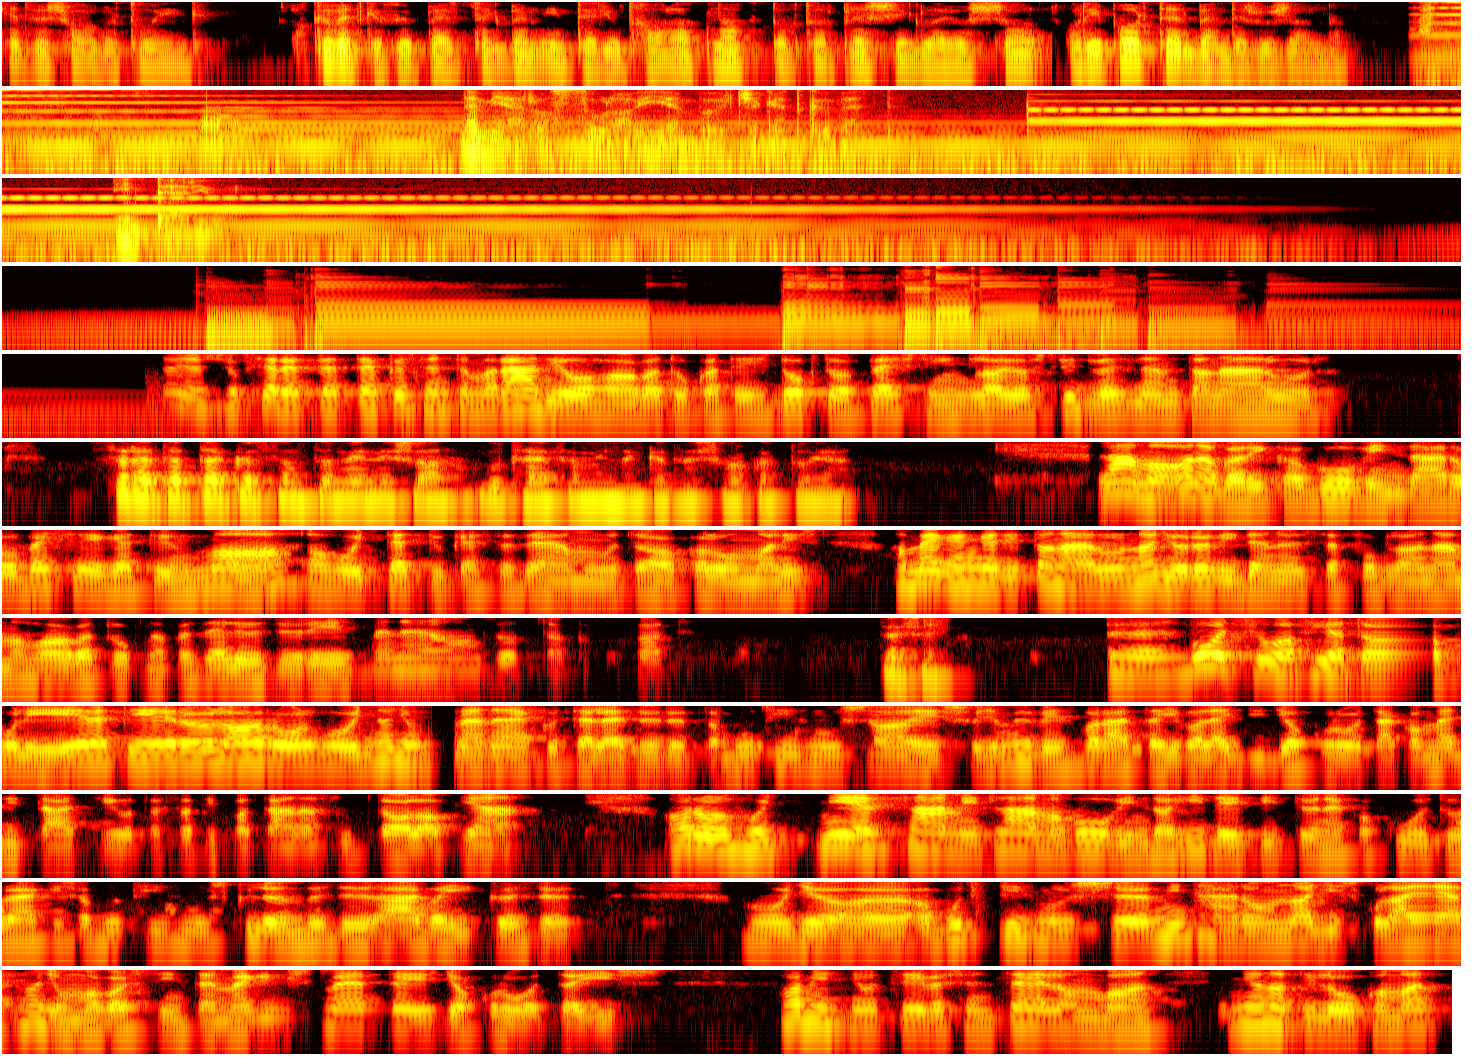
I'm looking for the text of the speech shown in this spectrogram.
Kedves hallgatóink! A következő percekben interjút hallhatnak dr. Pressing Lajossal, a riporter Bende Zsuzsanna. Nem jár rosszul, ha ilyen bölcseket követ. Interjú. Sok szeretettel köszöntöm a rádióhallgatókat és dr. Presting Lajost. Üdvözlöm, tanár úr! Szeretettel köszöntöm én is a Buthelfen minden kedves hallgatóját. Láma Anagarika Góvindáról beszélgetünk ma, ahogy tettük ezt az elmúlt alkalommal is. Ha megengedi tanár úr, nagyon röviden összefoglalnám a hallgatóknak az előző részben elhangzottakat. Tessék. Volt szó a fiatalkori életéről, arról, hogy nagyon korán elköteleződött a buddhizmussal, és hogy a művész barátaival együtt gyakorolták a meditációt a Satipatthana szupta alapján. Arról, hogy miért számít Láma Góvinda hídépítőnek a kultúrák és a buddhizmus különböző ágai között, hogy a buddhizmus mindhárom nagy iskoláját nagyon magas szinten megismerte és gyakorolta is. 38 évesen Ceylonban Nyanatilóka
